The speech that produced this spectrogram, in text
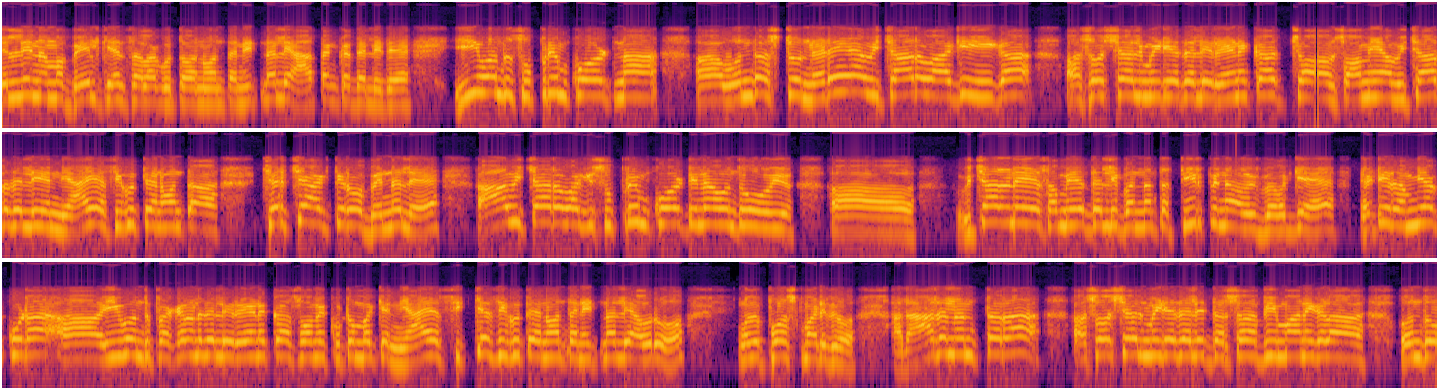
ಎಲ್ಲಿ ನಮ್ಮ ಬೇಲ್ ಕ್ಯಾನ್ಸಲ್ ಆಗುತ್ತೋ ಅನ್ನುವಂಥ ನಿಟ್ಟಿನಲ್ಲಿ ಆತಂಕದಲ್ಲಿದೆ. ಈ ಒಂದು ಸುಪ್ರೀಂ ಕೋರ್ಟ್ನ ಒಂದಷ್ಟು ನಡೆಯ ವಿಚಾರವಾಗಿ ಈಗ ಸೋಷಿಯಲ್ ಮೀಡಿಯಾದಲ್ಲಿ ರೇಣುಕಾ ಸ್ವಾಮಿಯ ವಿಚಾರದಲ್ಲಿ ನ್ಯಾಯ ಸಿಗುತ್ತೆ ಅನ್ನುವಂತ ಚರ್ಚೆ ಆಗ್ತಿರುವ ಬೆನ್ನಲ್ಲೇ, ಆ ವಿಚಾರವಾಗಿ ಸುಪ್ರೀಂ ಕೋರ್ಟಿನ ಒಂದು ವಿಚಾರಣೆ ಸಮಯದಲ್ಲಿ ಬಂದಂತ ತೀರ್ಪಿನ ಬಗ್ಗೆ ನಟಿ ರಮ್ಯಾ ಕೂಡ ಈ ಒಂದು ಪ್ರಕರಣದಲ್ಲಿ ರೇಣುಕಾ ಸ್ವಾಮಿ ಕುಟುಂಬಕ್ಕೆ ನ್ಯಾಯ ಸಿಕ್ಕೇ ಸಿಗುತ್ತೆ ಅನ್ನುವಂತ ನಿಟ್ಟಿನಲ್ಲಿ ಅವರು ಒಂದು ಪೋಸ್ಟ್ ಮಾಡಿದ್ರು. ಅದಾದ ನಂತರ ಸೋಷಿಯಲ್ ಮೀಡಿಯಾದಲ್ಲಿ ದರ್ಶನ ಅಭಿಮಾನಿಗಳ ಒಂದು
